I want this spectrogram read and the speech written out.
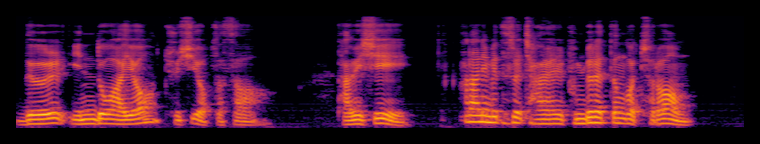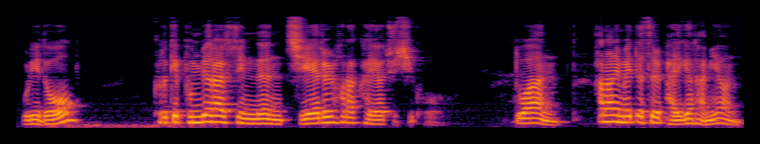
늘 인도하여 주시옵소서. 다윗이 하나님의 뜻을 잘 분별했던 것처럼 우리도 그렇게 분별할 수 있는 지혜를 허락하여 주시고 또한 하나님의 뜻을 발견하면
